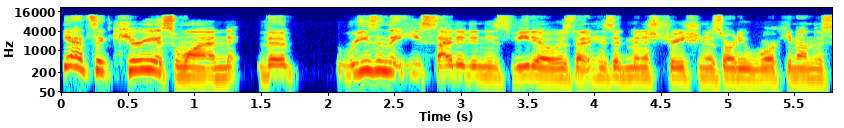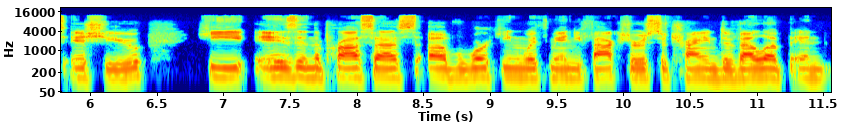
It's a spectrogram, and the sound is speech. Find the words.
Yeah, it's a curious one. The reason that he cited in his veto is that his administration is already working on this issue. He is in the process of working with manufacturers to try and develop an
